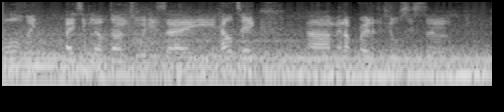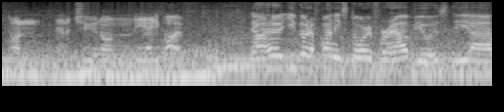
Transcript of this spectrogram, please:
All of it basically I've done to it is a Haltech um, and upgraded the fuel system on and a tune on E85. Now I heard you've got a funny story for our viewers. The uh,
